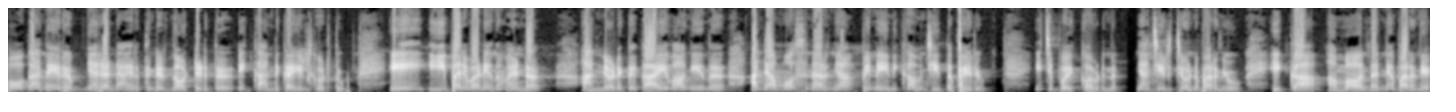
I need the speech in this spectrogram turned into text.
പോകാൻ നേരം ഞാൻ രണ്ടായിരത്തിന്റെ ഒരു നോട്ട് നോട്ടെടുത്ത് ഇക്കാന്റെ കയ്യിൽ കൊടുത്തു. ഏയ് ഈ പരിപാടിയൊന്നും വേണ്ട. അന്നോടൊക്കെ കായ് വാങ്ങിയെന്ന് എന്റെ അമ്മോസൻ പിന്നെ എനിക്ക് അവൻ ചീത്തപ്പേരും. ഇച്ചി പോയിക്കോ അവിടുന്ന്. ഞാൻ ചിരിച്ചുകൊണ്ട് പറഞ്ഞു. ഇക്ക അമ്മാവൻ തന്നെ പറഞ്ഞ്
